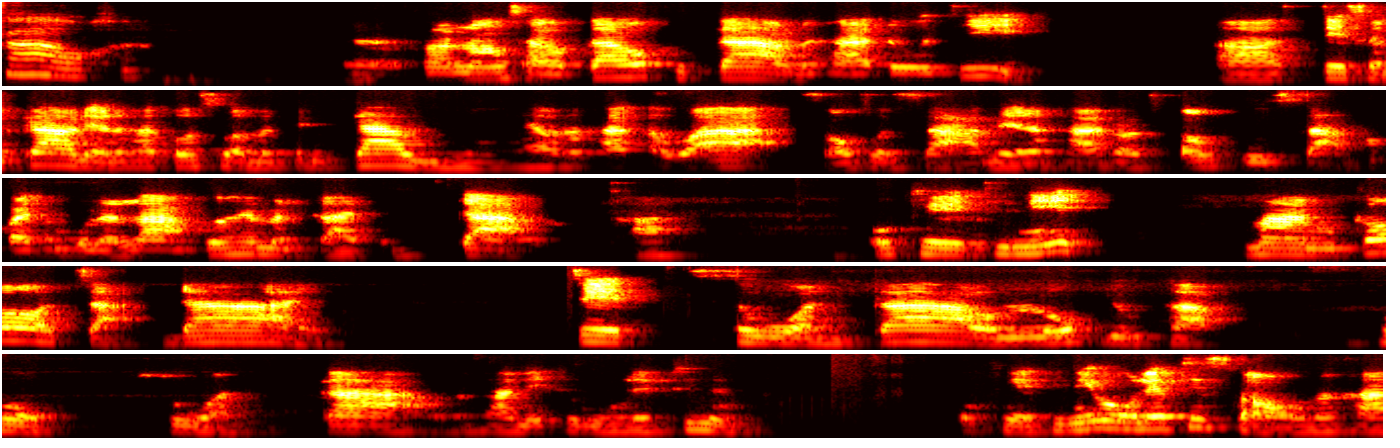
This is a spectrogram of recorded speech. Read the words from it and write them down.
เก้าค่ะคลนสามกับเก้าก็คือเก้านะคะ โดยที่อ่าเจ็ดส่วนเก้าเนี่ยนะคะ ตัวส่วนมันเป็นเก้าอยู่แล้วนะคะ แต่ว่าสองส่วนสามเนี่ยนะคะ เราจะต้องคูณสามเข้าไปทั้งบนและล่างเพื่อให้มันกลายเป็นเก้านะคะ โอเค ทีนี้มันก็จะได้เจ็ดส่วนเก้าลบอยู่กับหกส่วนเก้านะคะนี่คือวงเล็บที่หนึ่งโอเค ทีนี้วงเล็บที่สองนะคะ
